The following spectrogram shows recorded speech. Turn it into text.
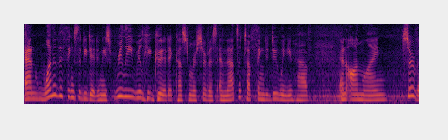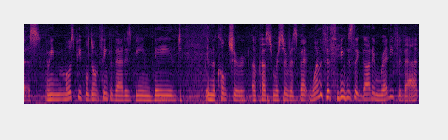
And one of the things that he did, and he's really, really good at customer service, and that's a tough thing to do when you have an online service. I mean, most people don't think of that as being bathed in the culture of customer service. But one of the things that got him ready for that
